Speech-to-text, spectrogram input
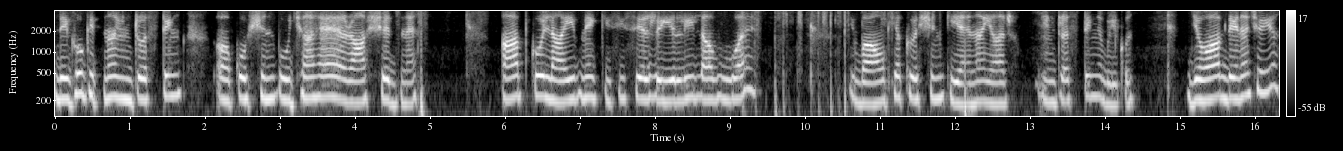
देखो कितना इंटरेस्टिंग क्वेश्चन पूछा है राशिद ने। आपको लाइव में किसी से रियली लव हुआ है? वाह क्या क्वेश्चन किया है ना यार? इंटरेस्टिंग है बिल्कुल। जवाब देना चाहिए?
